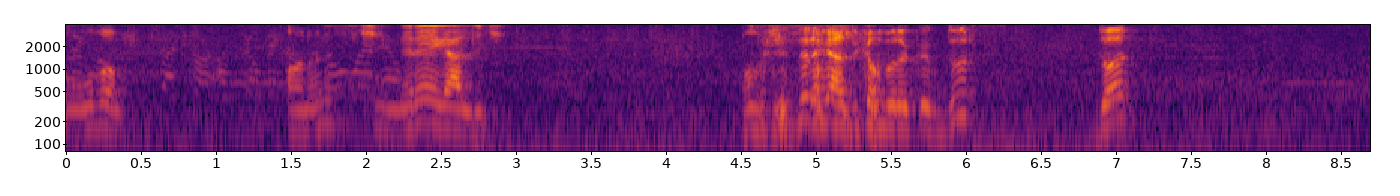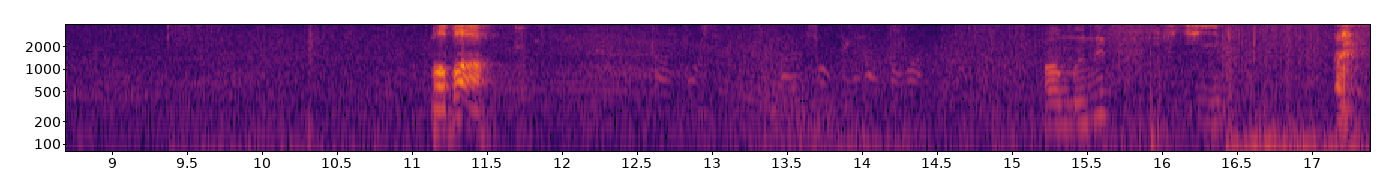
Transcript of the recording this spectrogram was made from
Oğlum. Ananı sikeyim nereye geldik? Balıkesir'e geldik amına koyayım. Dur. Dön. Baba. Amını sikeyim.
